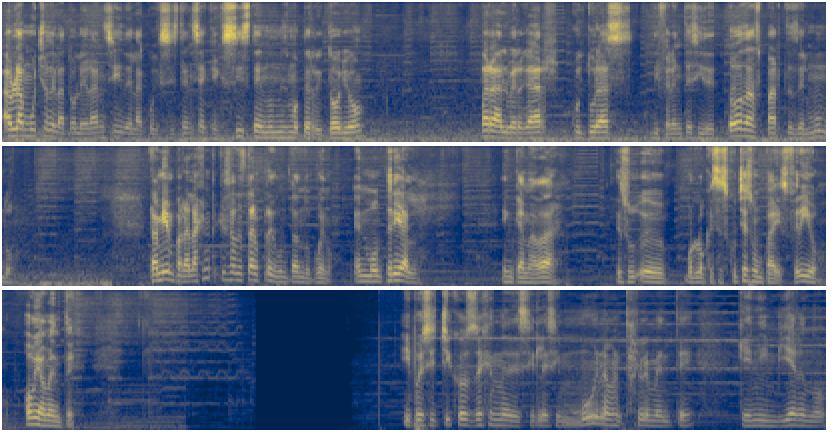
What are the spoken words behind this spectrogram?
habla mucho de la tolerancia y de la coexistencia que existe en un mismo territorio para albergar culturas diferentes y de todas partes del mundo. También para la gente que se ha de estar preguntando, bueno, en Montreal, en Canadá, eh, por lo que se escucha es un país frío, obviamente. Y pues sí chicos, déjenme decirles y muy lamentablemente que en invierno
